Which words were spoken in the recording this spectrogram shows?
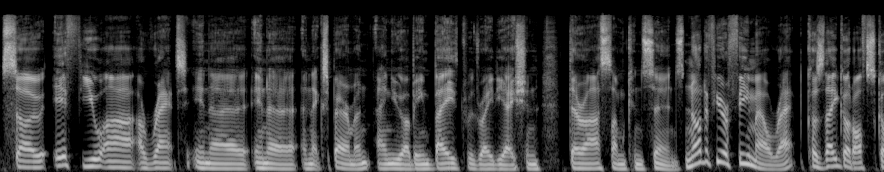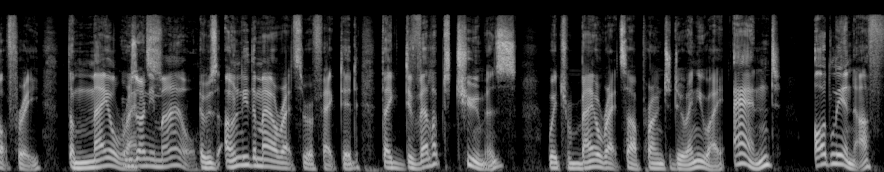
So if you are a rat in a in a, an experiment and you are being bathed with radiation, there are some concerns. Not if you're a female rat because they got off scot free. The male rats. It was only male. It was only the male rats that were affected. They developed tumours, which male rats are prone to do anyway. And oddly enough,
